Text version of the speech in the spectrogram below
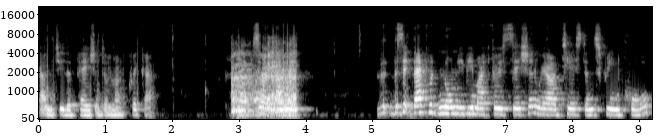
um, to the patient a lot quicker. So um, that would normally be my first session where I'd test and screen core.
